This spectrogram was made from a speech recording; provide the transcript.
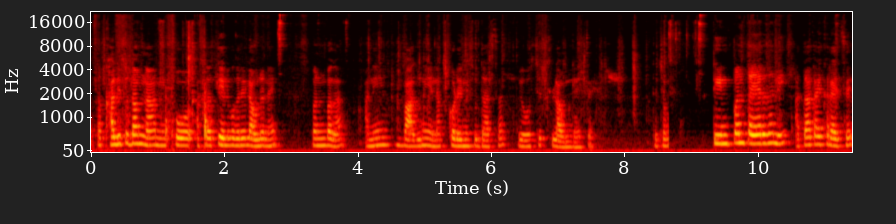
तर खाली सुद्धा ना मी थो असं तेल वगैरे लावलं नाही पण बघा आणि बाजूने आहे ना कडेने सुद्धा असं व्यवस्थित लावून घ्यायचं आहे त्याच्या तीन पण तयार झाली आता काय करायचं आहे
